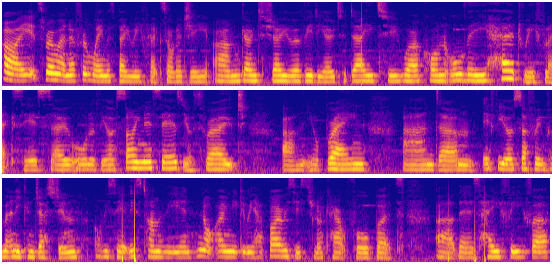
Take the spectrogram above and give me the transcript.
Hi, it's Rowena from Weymouth Bay Reflexology. I'm going to show you a video today to work on all the head reflexes, so all of your sinuses, your throat, um, your brain, and um, if you're suffering from any congestion, obviously at this time of the year, not only do we have viruses to look out for, but uh, there's hay fever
